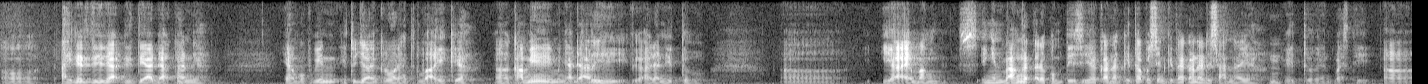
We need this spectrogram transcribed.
eh, akhirnya tidak ditiadakan ya. Ya mungkin itu jalan keluar yang terbaik ya. Eh, kami menyadari keadaan itu. Eh, ya emang ingin banget ada kompetisi ya karena kita passion kita kan ada di sana ya. Itu yang pasti. Eh,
